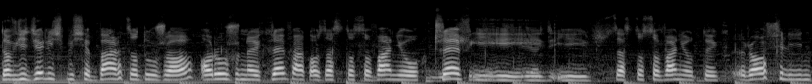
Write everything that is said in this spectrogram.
Dowiedzieliśmy się bardzo dużo o różnych drzewach, o zastosowaniu drzew i, i, i, i zastosowaniu tych roślin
